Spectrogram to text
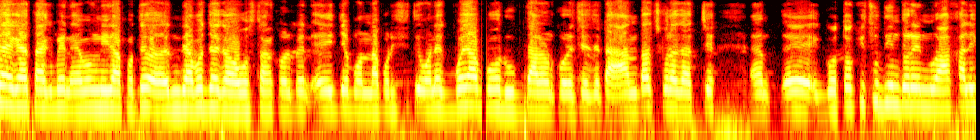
জায়গায় থাকবেন এবং নিরাপদে, নিরাপদ জায়গায় অবস্থান করবেন। এই যে বন্যা পরিস্থিতি অনেক ভয়াবহ রূপ ধারণ করেছে, যেটা আন্দাজ করা যাচ্ছে গত কিছুদিন ধরে নোয়াখালী,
